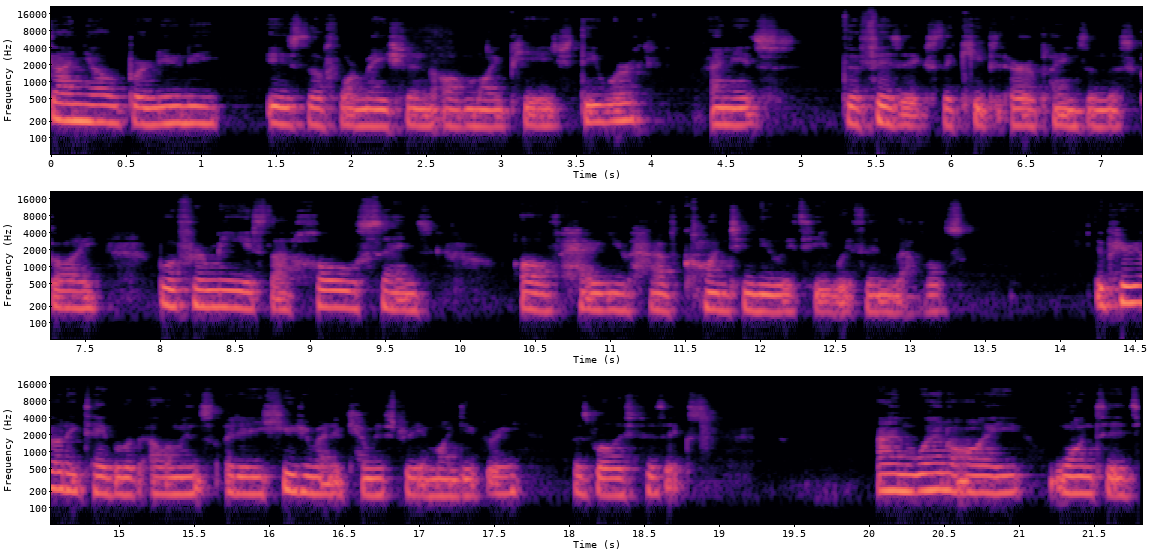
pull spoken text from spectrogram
Daniel Bernoulli is the formation of my PhD work, and it's the physics that keeps airplanes in the sky. But for me, it's that whole sense of how you have continuity within levels. The periodic table of elements, I did a huge amount of chemistry in my degree as well as physics. And when I wanted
